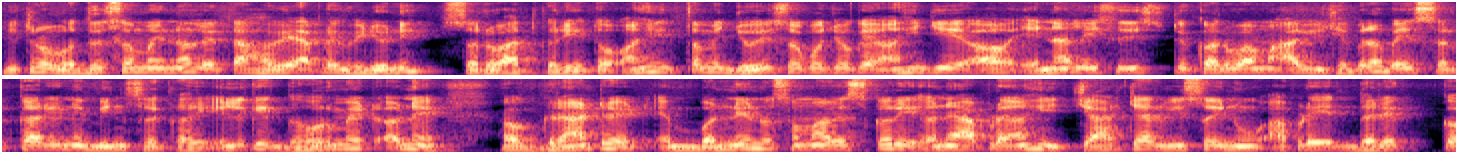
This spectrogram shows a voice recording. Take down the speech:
મિત્રો, વધુ સમય ન લેતા હવે આપણે વિડીયોની શરૂઆત કરીએ. તો અહીં તમે જોઈ શકો છો કે અહીં જે એનાલિસિસ કરવામાં આવ્યું છે, બરાબર? એ સરકારી અને બિનસરકારી, એટલે કે ગવર્મેન્ટ અને ગ્રાન્ટેડ એમ બંનેનો સમાવેશ કરી અને આપણે અહીં ચાર ચાર વિષયનું આપણે દરેક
